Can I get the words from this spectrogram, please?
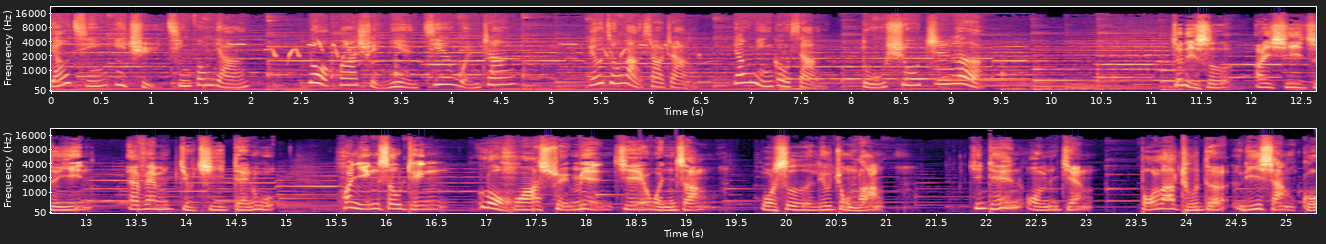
瑶琴一曲清风扬，落花水面皆文章。刘炯朗校长邀您共享读书之乐。这里是爱惜之音 FM 九七点五，欢迎收听《落花水面皆文章》，我是刘炯朗。今天我们讲柏拉图的《理想国》，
